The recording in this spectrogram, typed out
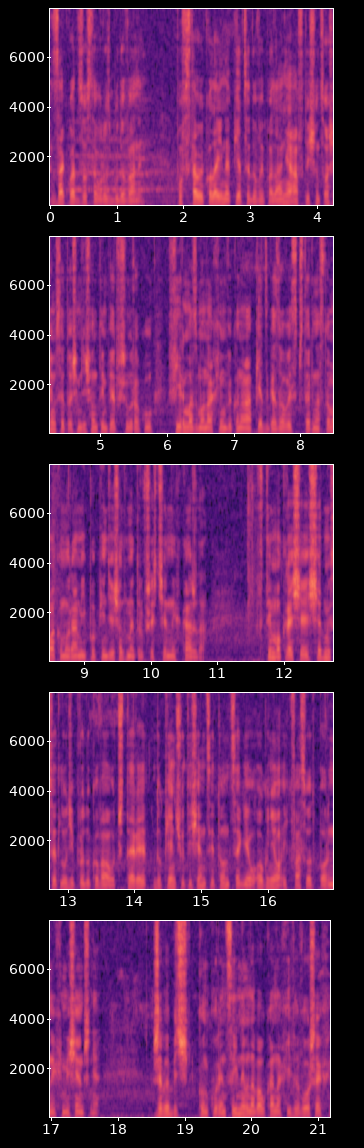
zakład został rozbudowany. Powstały kolejne piece do wypalania, a w 1881 roku firma z Monachium wykonała piec gazowy z 14 komorami po 50 m3 każda. W tym okresie 700 ludzi produkowało 4 do 5 tysięcy ton cegieł ognio i kwasoodpornych miesięcznie. Żeby być konkurencyjnym na Bałkanach i we Włoszech,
